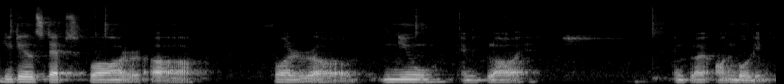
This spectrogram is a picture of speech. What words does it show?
detailed steps for uh, for uh, new employee employee onboarding.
